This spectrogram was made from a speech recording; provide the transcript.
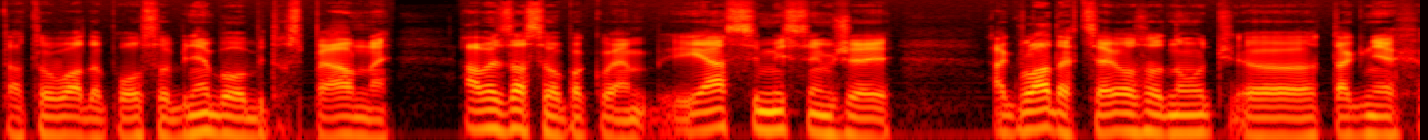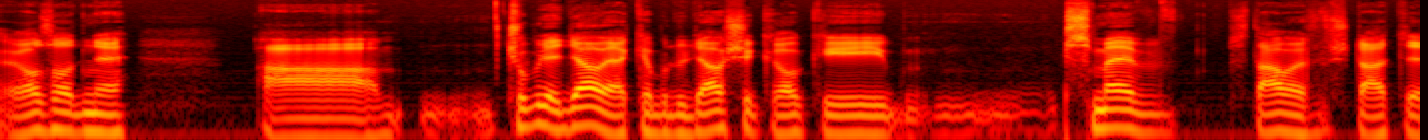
táto vláda pôsobí. Nebolo by to správne. Ale zase opakujem, ja si myslím, že ak vláda chce rozhodnúť, e, tak nech rozhodne. A čo bude ďalej, aké budú ďalšie kroky, sme stále v štáte,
